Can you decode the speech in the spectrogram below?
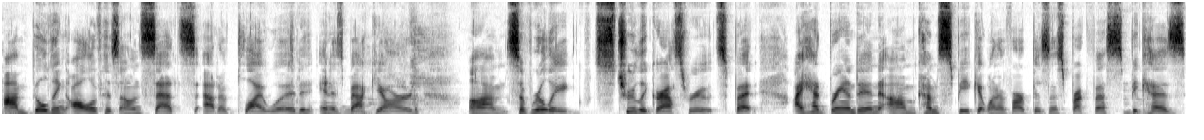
um, building all of his own sets out of plywood in his backyard. Um, so really, it's truly grassroots. But I had Brandon um, come speak at one of our business breakfasts because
